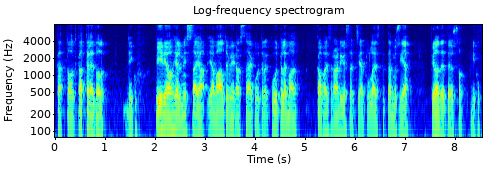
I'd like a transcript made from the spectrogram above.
katsoa, kattelee tuolla niin viihdeohjelmissa ja, ja valtivirassa ja kuuntele, kuuntelemaan kaupallisessa radiossa, että siellä tulee sitten tämmöisiä tilanteita, joissa niin kuin,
